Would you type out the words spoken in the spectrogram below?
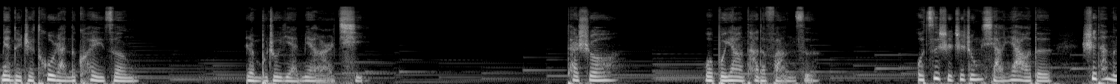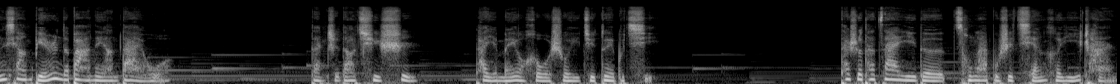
面对这突然的馈赠，忍不住掩面而泣。他说：“我不要他的房子，我自始至终想要的是他能像别人的爸那样待我。但直到去世，他也没有和我说一句对不起。”他说：“他在意的从来不是钱和遗产，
